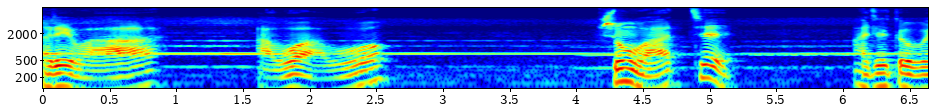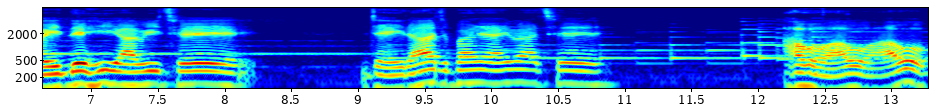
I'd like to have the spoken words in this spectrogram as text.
અરે વાહ. આવો આવો. શું વાત છે? આજે તો વૈદેહી આવી છે. જયરાજભાઈ આવ્યા છે. આવો આવો આવો.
